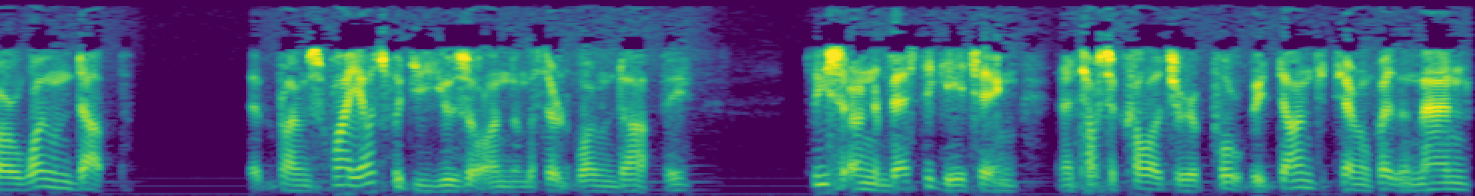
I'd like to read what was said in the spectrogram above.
or wound up. Browns, why else would you use it on them if they're wound up? Eh? Police are investigating, and a toxicology report will be done to determine whether the man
